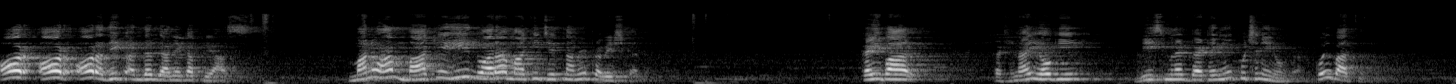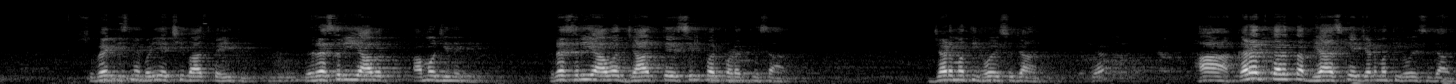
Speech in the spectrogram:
और, और और और अधिक अंदर जाने का प्रयास। मानो हम माँ के ही द्वारा माँ की चेतना में प्रवेश कर कई बार कठिनाई होगी 20 मिनट बैठेंगे कुछ नहीं होगा कोई बात नहीं। सुबह किसने बड़ी अच्छी बात कही थी? रसरी आवत आमो जी ने कही। रसरी आवत जाते सिल पर पड़त निशान। जड़मती होए सुजान। क्या? हाँ करत करत अभ्यास के जड़मती होए सुजान।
